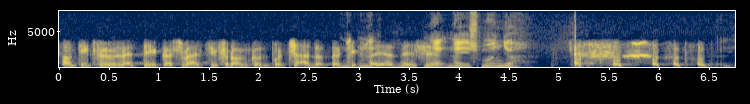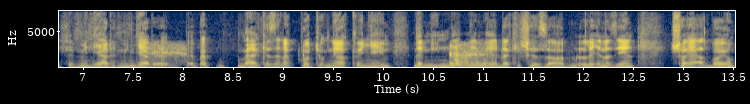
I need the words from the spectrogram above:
akik fölvették a svájci frankot, bocsánat a kifejezését. Ne, ne, ne is mondja. mindjárt, mindjárt elkezdenek potyogni a könnyeim, de minden nem érdekes, ez a, legyen az én saját bajom.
